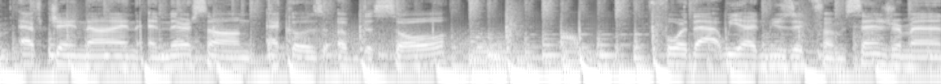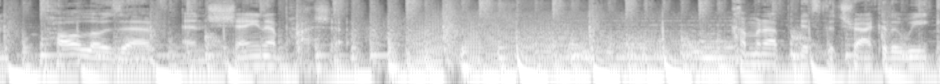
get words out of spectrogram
From FJ9 and their song Echoes of the Soul. Before that, we had music from Saint Germain, Paul Lozev, and Shayna Pasha. Coming up, it's the track of the week,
